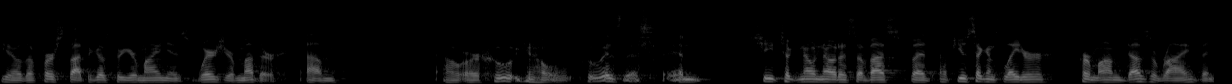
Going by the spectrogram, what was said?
you know, the first thought that goes through your mind is, Where's your mother? Um, or who, you know, who is this? And she took no notice of us, but a few seconds later, her mom does arrive and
